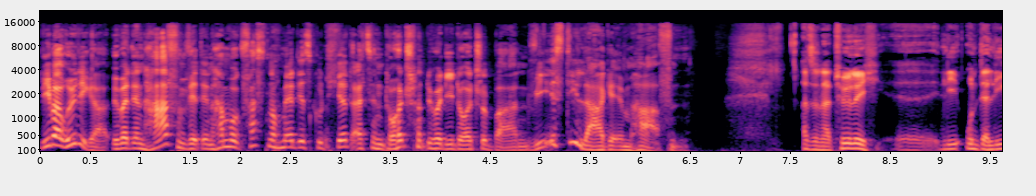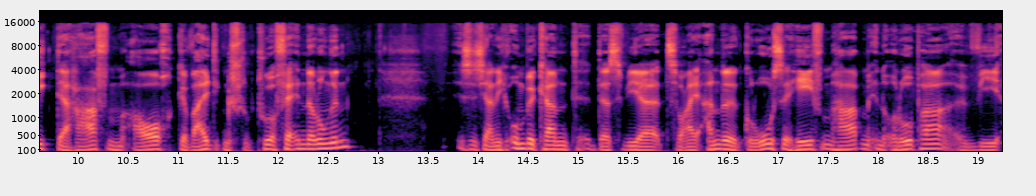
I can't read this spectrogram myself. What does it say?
Lieber Rüdiger, über den Hafen wird in Hamburg fast noch mehr diskutiert als in Deutschland über die Deutsche Bahn. Wie ist die Lage im Hafen? Also natürlich äh, unterliegt der Hafen auch gewaltigen Strukturveränderungen ist es ja nicht unbekannt, dass wir zwei andere große Häfen haben in Europa, wie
